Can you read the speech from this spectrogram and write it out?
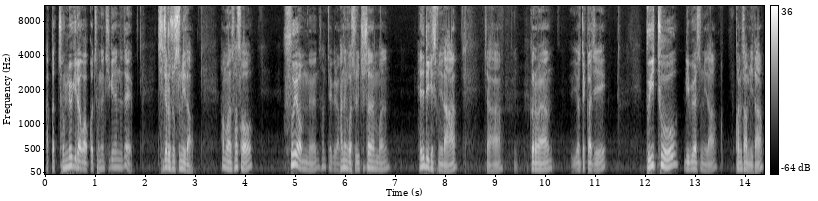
아까 정력이라고 아까 장난치긴 했는데 진짜로 좋습니다. 한번 사서 후회 없는 선택을 하는 것을 추천 한번 해드리겠습니다. 자, 그러면 여태까지 V2 리뷰였습니다. 감사합니다.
